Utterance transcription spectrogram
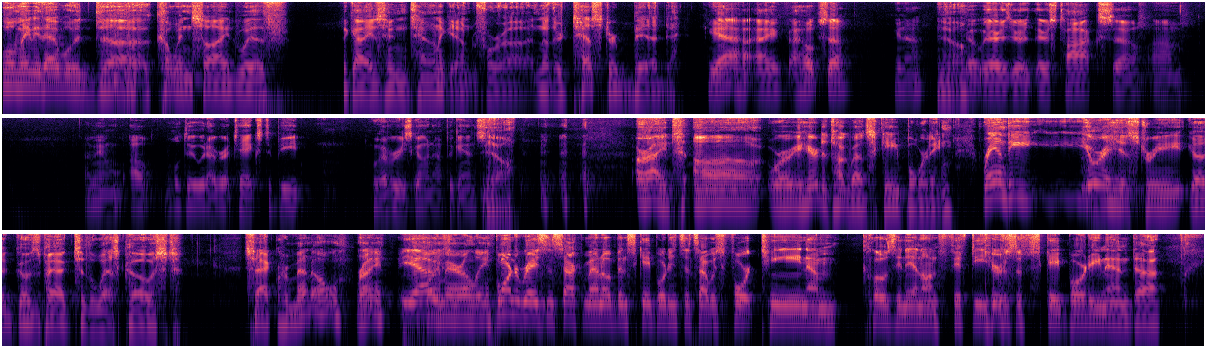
Well, maybe that would uh, coincide with the guys in town again for uh, another Tester bid. Yeah, I, I hope so. You know, Yeah. there's there's, there's talks. So um, I mean, I'll, we'll do whatever it takes to beat whoever he's going up against. Yeah. All right. Uh, we're here to talk about skateboarding. Randy, your history uh, goes back to the West Coast, Sacramento, right? Yeah, Primarily. born and raised in Sacramento. I've been skateboarding since I was 14. I'm closing in on 50 years of skateboarding, and uh,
